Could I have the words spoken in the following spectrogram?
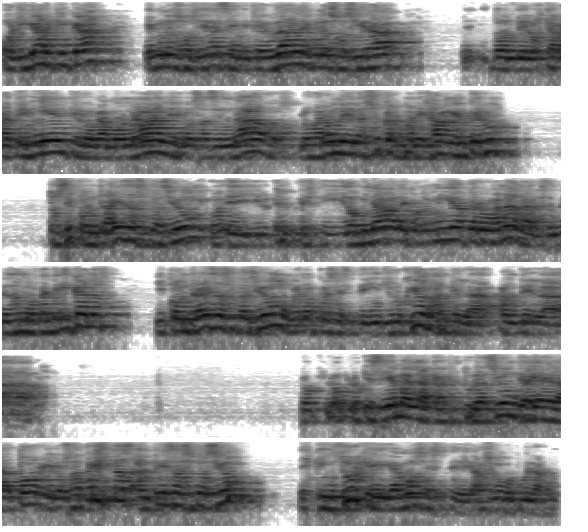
oligárquica, en una sociedad semifeudal, en una sociedad donde los terratenientes, los gamonales, los hacendados, los varones del azúcar manejaban el Perú. Entonces, contra esa situación, y, dominaba la economía peruana, las empresas norteamericanas, y contra esa situación, bueno, pues este, insurgió ante la, ante la lo, que se llama la capitulación de Aya de la Torre y los apristas, ante esa situación, es que insurge, digamos, este, Acción Popular,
